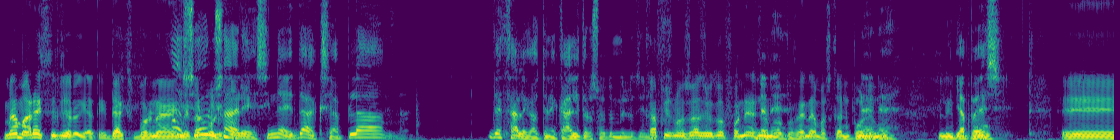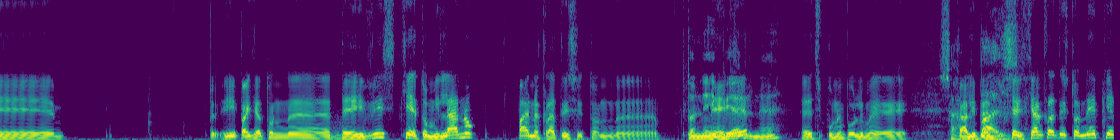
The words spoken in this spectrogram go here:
Με μου αρέσει, δεν ξέρω γιατί. Εντάξει, μπορεί να Α, είναι σε όλους υπερβολικός. αρέσει, ναι, εντάξει. Απλά δεν θα έλεγα ότι είναι καλύτερος από τον Μιλουτίνο. Κάποιος μας βάζει εδώ φωνές Ναι, από ναι. πουθενά, μας κάνει πόλεμο. Ναι, ναι. Λοιπόν, Για πες. Ε, είπα για τον ε, Ντέιβις και το Μιλάνο πάει να κρατήσει τον ε, Τον Napier. Napier, ναι. έτσι που είναι πολύ με Σαν καλή μπάζ. περίπτωση. Ξέρεις, Και αν κρατήσει τον Napier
